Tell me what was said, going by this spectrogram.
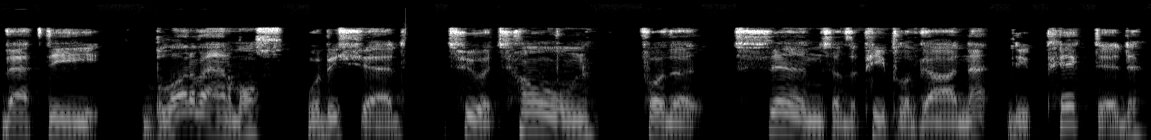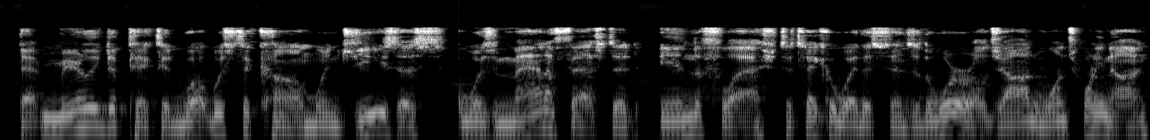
that the blood of animals would be shed to atone for the sins of the people of God. And that depicted, that merely depicted what was to come when Jesus was manifested in the flesh to take away the sins of the world. John 129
